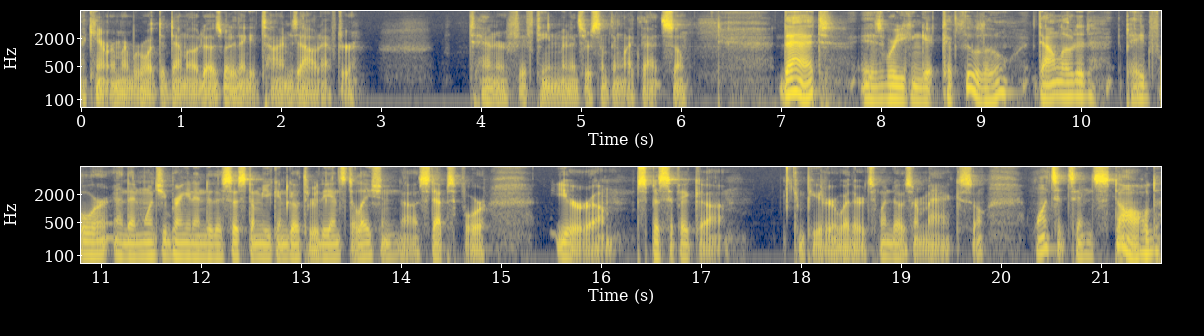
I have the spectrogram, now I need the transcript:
I can't remember what the demo does, but I think it times out after 10 or 15 minutes or something like that. So that is where you can get Cthulhu downloaded, paid for, and then once you bring it into the system, you can go through the installation uh, steps for your um, specific uh, computer, whether it's Windows or Mac. So once it's installed,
